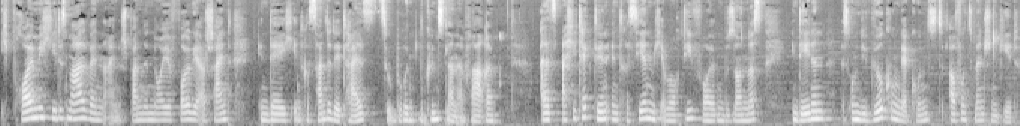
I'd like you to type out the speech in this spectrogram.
Ich freue mich jedes Mal, wenn eine spannende neue Folge erscheint, in der ich interessante Details zu berühmten Künstlern erfahre. Als Architektin interessieren mich aber auch die Folgen besonders, in denen es um die Wirkung der Kunst auf uns Menschen geht.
